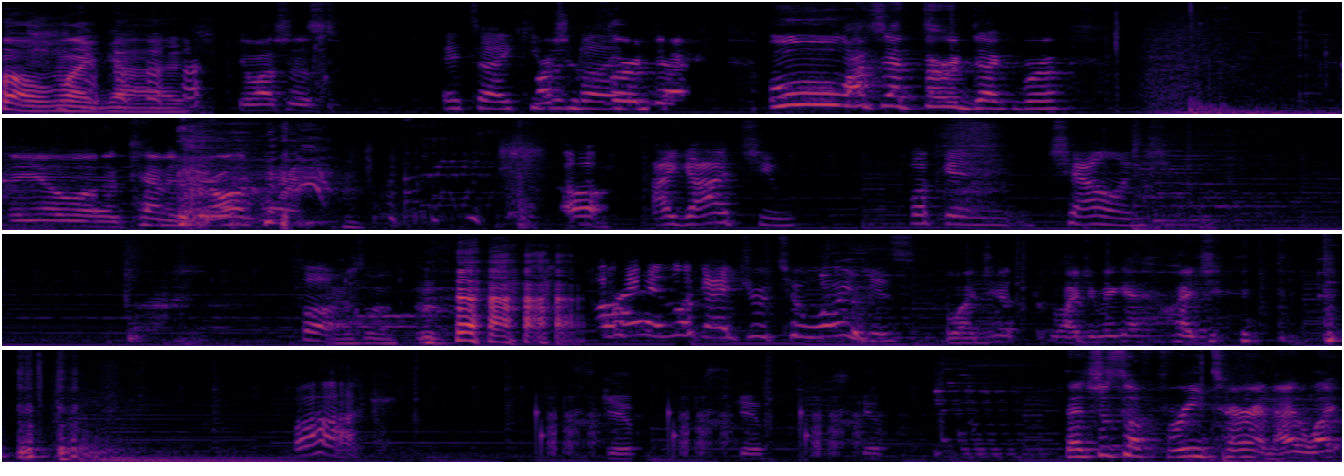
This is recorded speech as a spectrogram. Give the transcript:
oh my gosh. you watch this. It's uh, keep Watch it the third deck. Ooh, watch that third deck, bro. Hey, yo, uh, Kevin, draw on one. Oh, I got you. Fucking challenge. Fuck. Oh, hey, look, I drew two oranges. Why'd you, why'd you make it? Why'd you? Fuck! Skip, skip, skip. That's just a free turn. I like.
